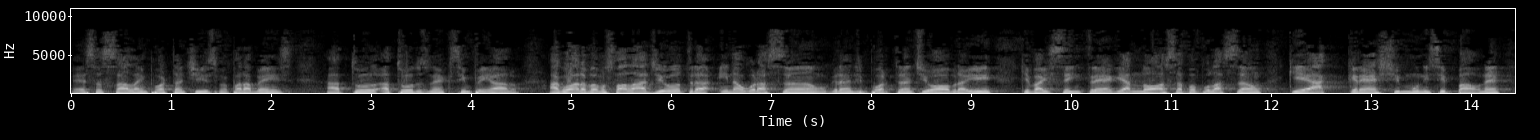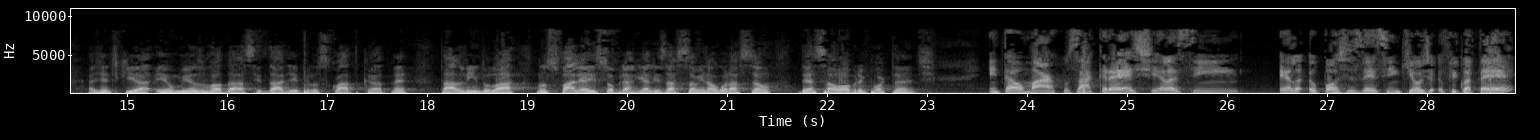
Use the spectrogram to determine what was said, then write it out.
Essa sala é importantíssima. Parabéns a, to a todos né, que se empenharam. Agora vamos falar de outra inauguração, grande importante obra aí que vai ser entregue à nossa população, que é a creche municipal, né? A gente que eu mesmo roda a cidade aí pelos quatro cantos, né? Tá lindo lá. Nos fale aí sobre a realização e inauguração dessa obra importante. Então, Marcos, a creche, ela assim, ela, eu posso dizer assim que hoje eu fico até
